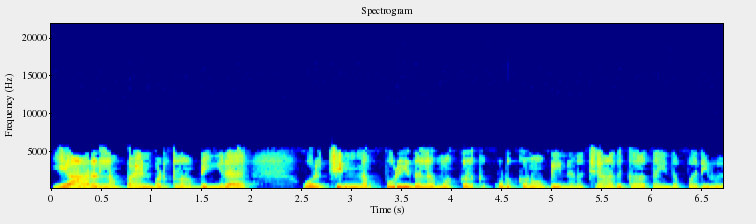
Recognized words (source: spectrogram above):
யாரெல்லாம் பயன்படுத்தலாம் அப்படிங்கிற ஒரு சின்ன புரிதலை மக்களுக்கு கொடுக்கணும் அப்படின்னு நினச்சேன். அதுக்காக தான் இந்த பதிவு.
